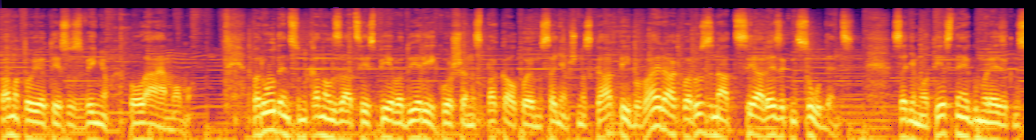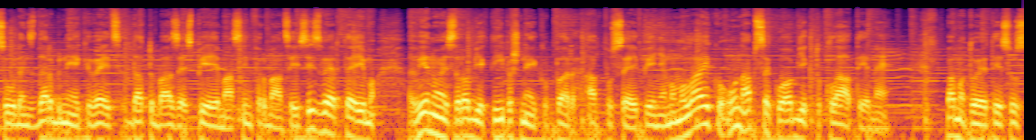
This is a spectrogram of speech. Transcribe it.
pamatojoties uz viņu lēmumu. Par ūdens un kanalizācijas pievadu ierīkošanas pakalpojumu saņemšanas kārtību vairāk var uzzināt SIA Reizeknas ūdens. Saņemot iesniegumu, Reizeknas ūdens darbinieki veic datubāzēs pieejamās informācijas izvērtējumu, vienojas ar objektu īpašnieku par appusēju pieņemamu laiku un apseko objektu klātienē. Pamatojoties uz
